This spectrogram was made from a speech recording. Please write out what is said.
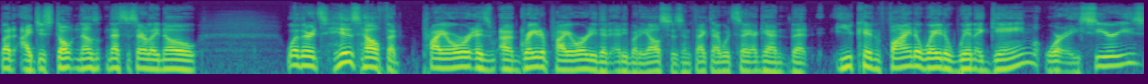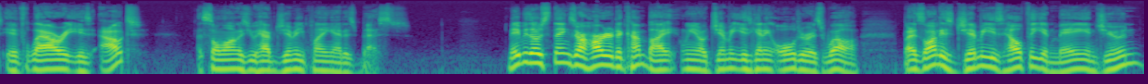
But I just don't necessarily know whether it's his health that priority is a greater priority than anybody else's. In fact, I would say again that you can find a way to win a game or a series if Lowry is out, so long as you have Jimmy playing at his best. Maybe those things are harder to come by. You know, Jimmy is getting older as well. But as long as Jimmy is healthy in May and June,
